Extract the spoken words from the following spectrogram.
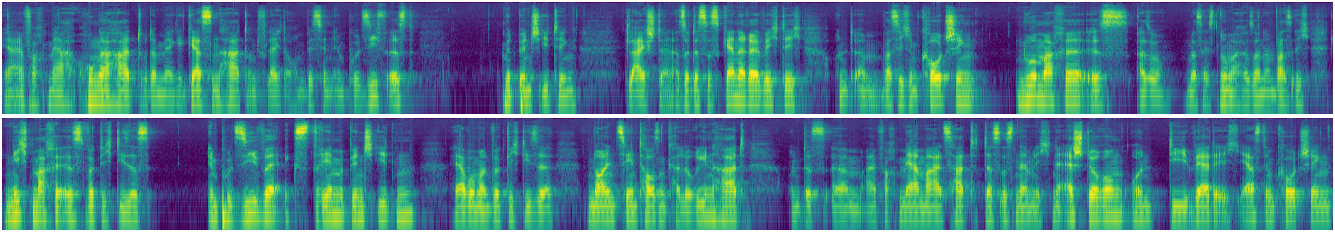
ja, einfach mehr Hunger hat oder mehr gegessen hat und vielleicht auch ein bisschen impulsiv ist, mit Binge-Eating gleichstellen. Also das ist generell wichtig und ähm, was ich im Coaching nur mache, ist, also was heißt nur mache, sondern was ich nicht mache, ist wirklich dieses impulsive, extreme Binge-Eaten, ja, wo man wirklich diese 9.000, 10.000 Kalorien hat und das ähm, einfach mehrmals hat. Das ist nämlich eine Essstörung und die werde ich erst im Coaching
